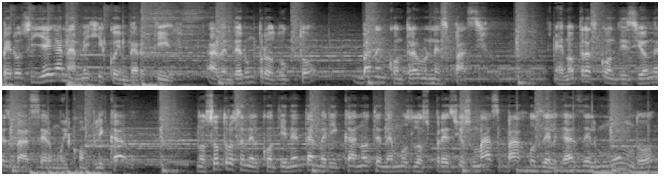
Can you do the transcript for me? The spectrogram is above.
Pero si llegan a México a invertir, a vender un producto, van a encontrar un espacio. En otras condiciones va a ser muy complicado. Nosotros en el continente americano tenemos los precios más bajos del gas del mundo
